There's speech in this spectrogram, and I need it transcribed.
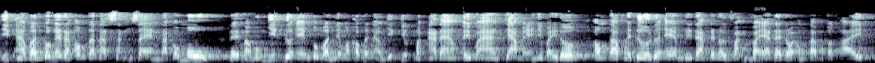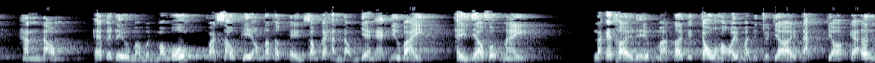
giết a bên. Có nghĩa rằng ông ta đã sẵn sàng, đã có mưu để mà muốn giết đứa em của mình, nhưng mà không thể nào giết trước mặt adam, eva, cha mẹ như vậy được. Ông ta phải đưa đứa em đi ra cái nơi vắng vẻ để rồi ông ta mới có thể hành động theo cái điều mà mình mong muốn. Và sau khi ông ta thực hiện xong cái hành động gian ác như vậy, thì giờ phút này là cái thời điểm mà tới cái câu hỏi mà Đức Chúa Trời đặt cho Ca In,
